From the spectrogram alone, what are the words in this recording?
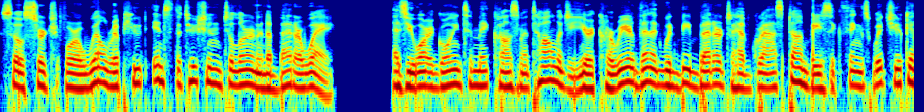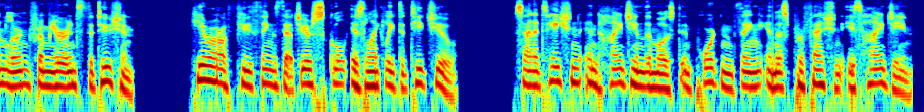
so search for a well-reputed institution to learn in a better way. As you are going to make cosmetology your career then it would be better to have grasped on basic things which you can learn from your institution. Here are a few things that your school is likely to teach you. Sanitation and hygiene The most important thing in this profession is hygiene.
